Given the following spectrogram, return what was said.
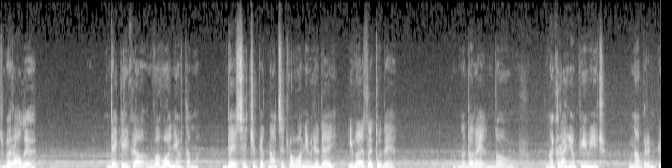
збирали декілька вагонів, там 10 чи 15 вагонів людей і везли туди на, дале- до, на крайню північ, в напрямку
